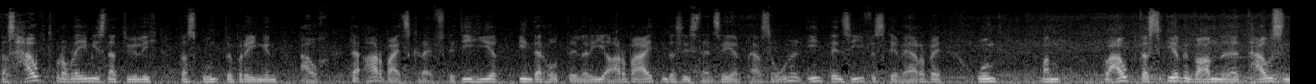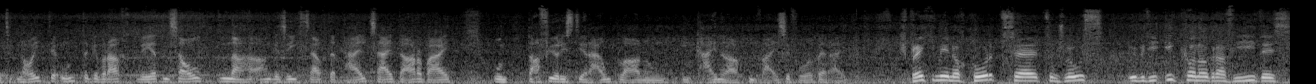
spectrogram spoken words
Das Hauptproblem ist natürlich das Unterbringen auch der Arbeitskräfte, die hier in der Hotellerie arbeiten. Das ist ein sehr personenintensives Gewerbe und man glaubt, dass irgendwann äh, 1000 Leute untergebracht werden sollten, angesichts auch der Teilzeitarbeit. Und dafür ist die Raumplanung in keiner Art und Weise vorbereitet. Sprechen wir noch kurz äh, zum Schluss über die Ikonografie des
